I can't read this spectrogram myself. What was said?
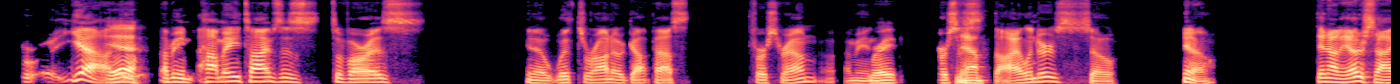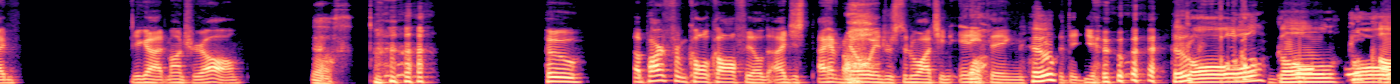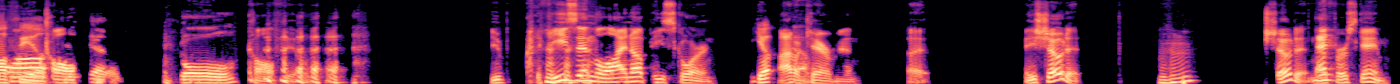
yeah, Yeah. Eh, I mean, how many times has Tavares, you know, with Toronto got past first round? I mean, Right. versus Yeah. the Islanders. So, you know, then on the other side, you got Montreal, Ugh. who, apart from Cole Caufield, I just I have no interest in watching anything Who? that they do. Who? goal, Goal. goal, Caufield. Caufield, goal, Caufield. You, if he's in the lineup, he's scoring. Yep. I don't Yeah. care, man. Uh, he showed it. hmm Showed it in that And- first game.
